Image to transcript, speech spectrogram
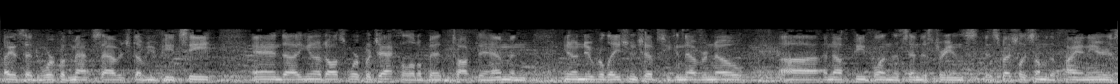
like I said, to work with Matt Savage, WPT, and uh, you know to also work with Jack a little bit and talk to him, and you know new relationships. You can never know uh, enough people in this industry, and especially some of the pioneers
